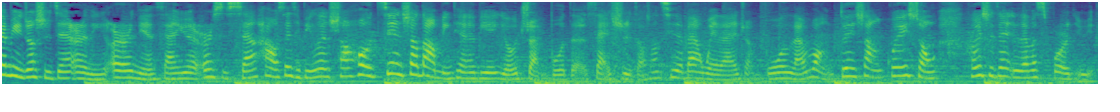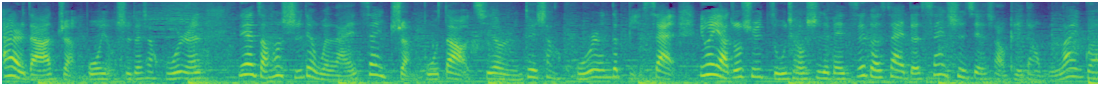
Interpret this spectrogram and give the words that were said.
赛评宇宙时间，二零二二年三月二十三号赛前评论，稍后介绍到明天 NBA 有转播的赛事，早上七点半未来转播篮网对上灰熊，同一时间 Eleven Sport 与艾尔达转播勇士对上湖人。另外早上十点未来再转播到七六人对上湖人的比赛。因为亚洲区足球世界杯资格赛的赛事介绍，可以到我们赖官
